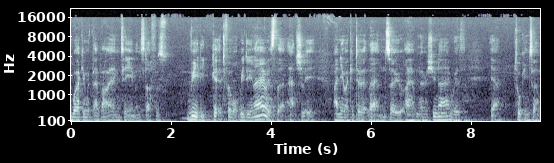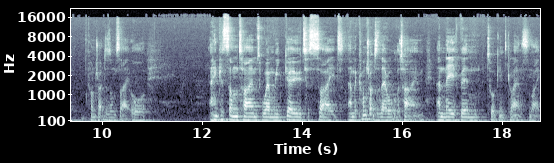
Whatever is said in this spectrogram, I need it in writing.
working with their buying team and stuff was really good for what we do now. Is that actually I knew I could do it then, so I have no issue now with yeah talking to contractors on site or I think 'cause sometimes when we go to site and the contractors are there all the time and they've been talking to clients like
